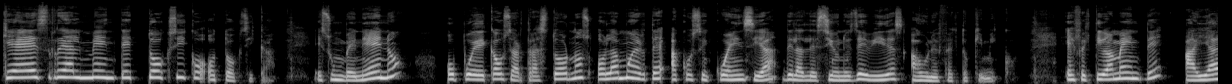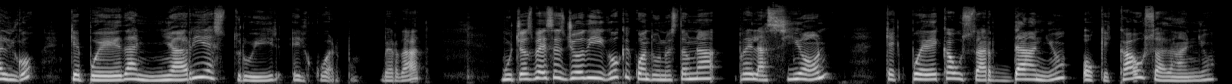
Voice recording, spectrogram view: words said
¿Qué es realmente tóxico o tóxica? ¿Es un veneno? o puede causar trastornos o la muerte a consecuencia de las lesiones debidas a un efecto químico. Efectivamente, hay algo que puede dañar y destruir el cuerpo, ¿verdad? Muchas veces yo digo que cuando uno está en una relación que puede causar daño o que causa daño,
